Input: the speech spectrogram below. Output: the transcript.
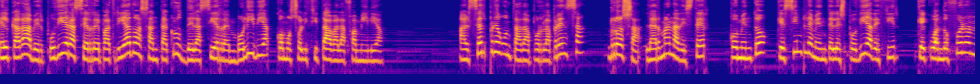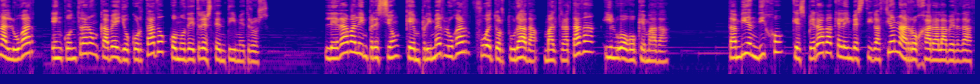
el cadáver pudiera ser repatriado a Santa Cruz de la Sierra en Bolivia como solicitaba la familia. Al ser preguntada por la prensa, Rosa, la hermana de Esther, comentó que simplemente les podía decir que cuando fueron al lugar encontraron cabello cortado como de 3 centímetros. Le daba la impresión que en primer lugar fue torturada, maltratada y luego quemada. También dijo que esperaba que la investigación arrojara la verdad.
